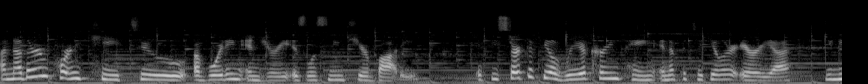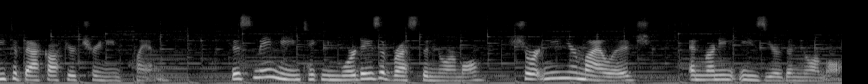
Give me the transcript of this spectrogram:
Another important key to avoiding injury is listening to your body. If you start to feel reoccurring pain in a particular area, you need to back off your training plan. This may mean taking more days of rest than normal, shortening your mileage, and running easier than normal.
